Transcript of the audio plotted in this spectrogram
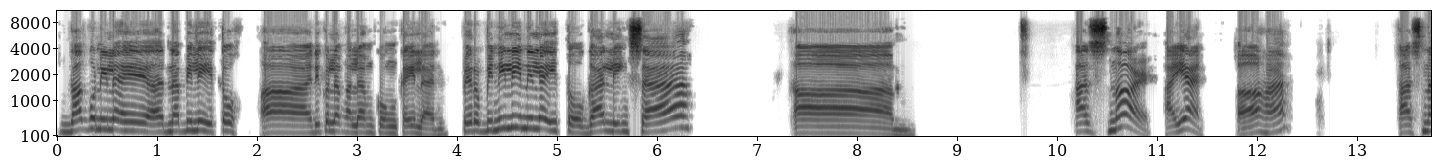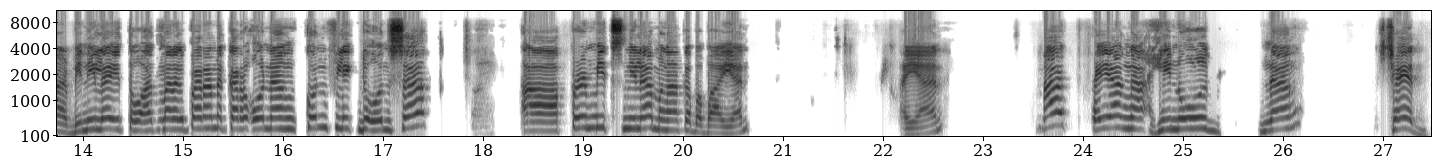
bago nila eh ah, nabili ito. Ah, hindi ko lang alam kung kailan, pero binili nila ito galing sa um Asnar. Ayan. Aha. Asnar. Binila ito at parang nagkaroon ng conflict doon sa ah, permits nila mga kababayan. Ayan. At kaya nga hinold ng shed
